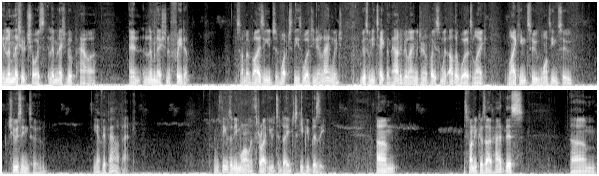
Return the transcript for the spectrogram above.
elimination of choice, elimination of power, and elimination of freedom. So I'm advising you to watch these words in your language because when you take them out of your language and replace them with other words like liking to, wanting to, choosing to, you have your power back. And if there's any more, I'm going to throw at you today just to keep you busy. Um, it's funny because I've had this um,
